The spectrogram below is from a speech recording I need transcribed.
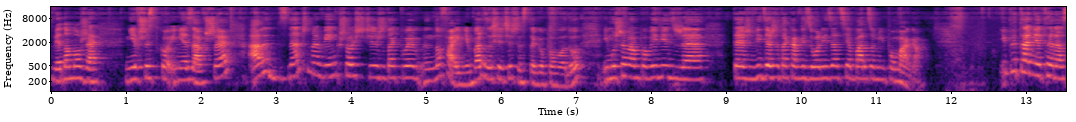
Wiadomo, że nie wszystko i nie zawsze, ale znaczna większość, że tak powiem, no fajnie, bardzo się cieszę z tego powodu i muszę Wam powiedzieć, że też widzę, że taka wizualizacja bardzo mi pomaga. I pytanie teraz,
